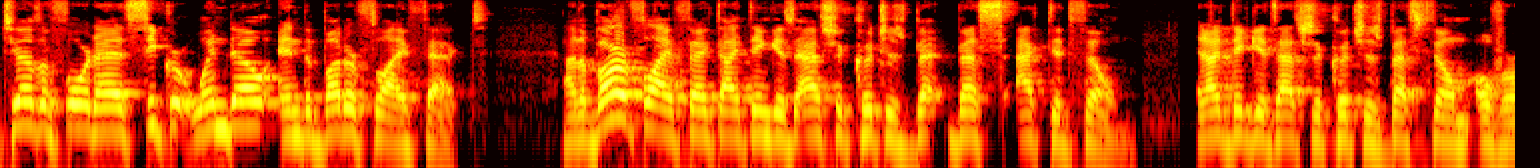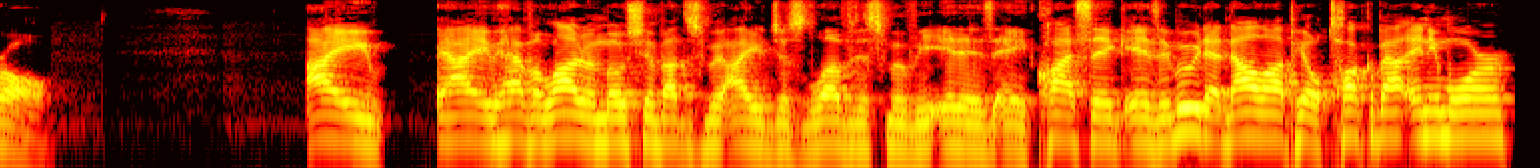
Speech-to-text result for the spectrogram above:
2004, that is Secret Window and The Butterfly Effect. Now, The Butterfly Effect, I think, is Ashton Kutcher's be- best acted film. And I think it's Ashton Kutcher's best film overall. I I have a lot of emotion about this movie. I just love this movie. It is a classic. It is a movie that not a lot of people talk about anymore.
